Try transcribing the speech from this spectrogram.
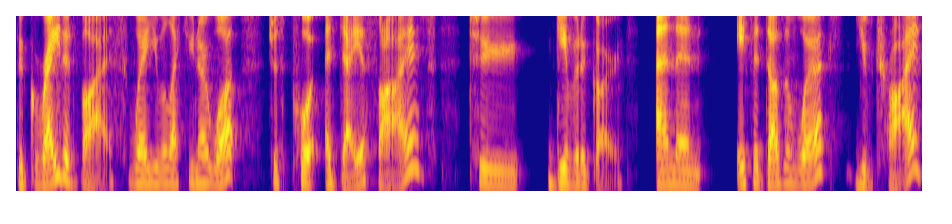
the great advice where you were like, you know what? Just put a day aside to give it a go. And then if it doesn't work, you've tried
